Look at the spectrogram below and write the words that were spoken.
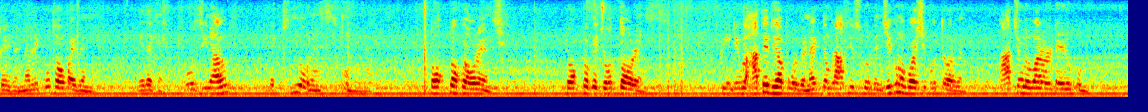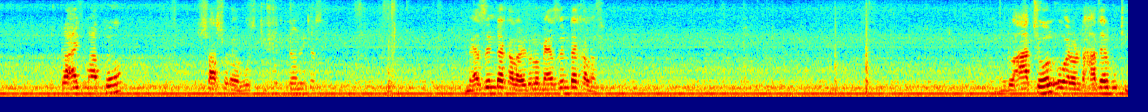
পাইবেন নাহলে কোথাও পাইবেন না। এ দেখেন অরিজিনাল কি অরেঞ্জ টকটকে অরেঞ্জ টকটকে জর্দ অরেঞ্জ প্রিন্ট এগুলো হাতে দেওয়া পড়বেন একদম রাফ ইউজ করবেন, যে কোনো বয়সে পড়তে পারবেন। আঁচল ওভারঅলটা এরকম। প্রাইস মাত্র সাতশো টাকা বসছি দাম ম্যাজেন্ডা কালার এটা হলো ম্যাজেন্ডা কালার এগুলো আঁচল ওভারঅলটা হাজার বুটি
